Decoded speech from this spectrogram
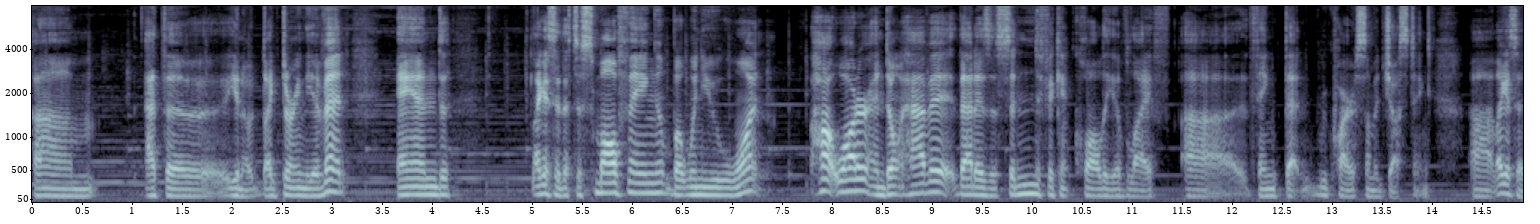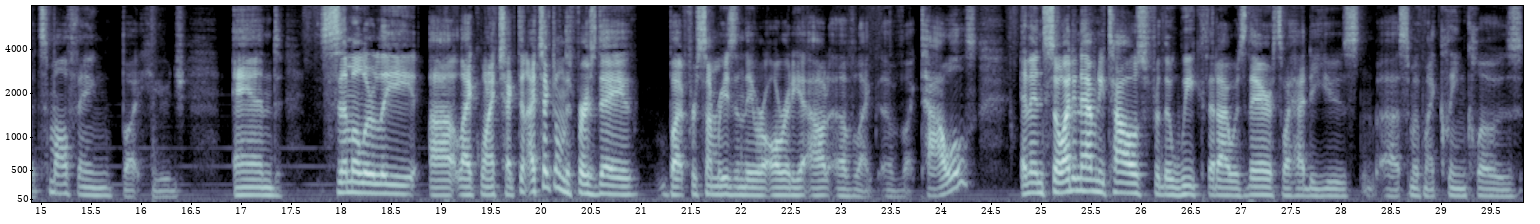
um, at the you know like during the event, and like I said, that's a small thing. But when you want hot water and don't have it, that is a significant quality of life uh, thing that requires some adjusting. Uh, like I said, small thing but huge, and similarly uh, like when i checked in i checked on the first day but for some reason they were already out of like of like towels. And then so i didn't have any towels for the week that i was there so i had to use uh, some of my clean clothes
